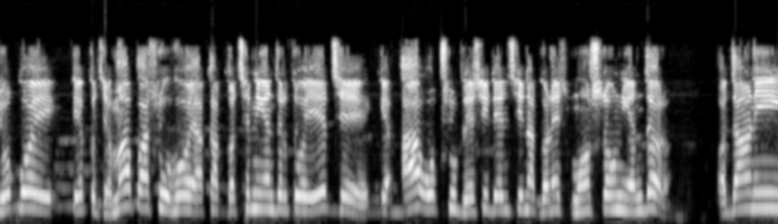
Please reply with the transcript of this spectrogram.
જો કોઈ એક જમા પાસું હોય, આખા કચ્છની અંદર તો એ છે કે આ ઓક્સફોર્ડ રેસિડેન્સીના ગણેશ મહોત્સવની અંદર અદાણી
